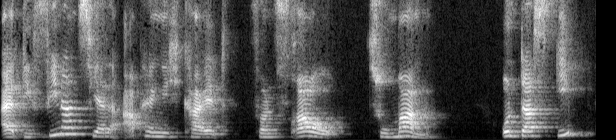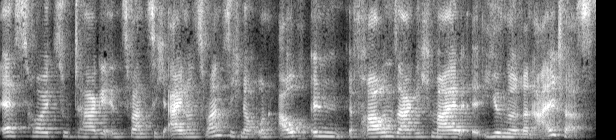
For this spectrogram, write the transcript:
Äh, die finanzielle Abhängigkeit von Frau zu Mann. Und das gibt es heutzutage in 2021 noch und auch in Frauen, sage ich mal, jüngeren Alters.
